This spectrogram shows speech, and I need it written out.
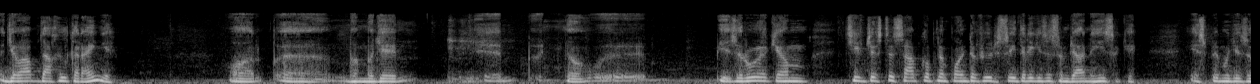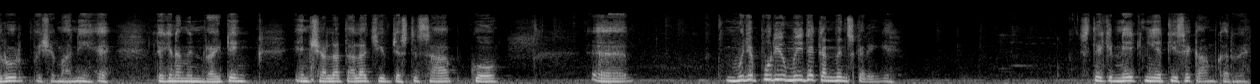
جواب داخل کرائیں گے۔ اور مجھے یہ ضرور ہے کہ ہم چیف جسٹس صاحب کو اپنا پوائنٹ آف ویو صحیح طریقے سے سمجھا نہیں سکے۔ اس پہ مجھے ضرور پشمانی ہے۔ لیکن ہم ان رائٹنگ ان شاء اللہ تعالیٰ چیف جسٹس صاحب کو مجھے پوری امیدیں کنونس کریں گے۔ اس لیے کہ نیک نیتی سے کام کر رہے ہیں۔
